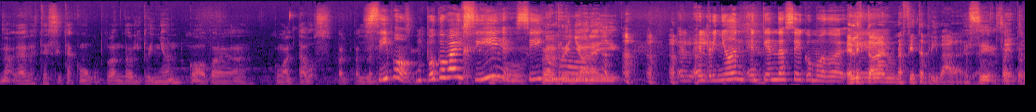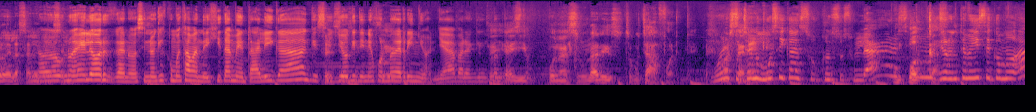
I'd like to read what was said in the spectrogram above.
No, la anestesista es como ocupando el riñón como para como altavoz para el parlante. Sí, po, un poco más, sí, como sí, Con el como- riñón ahí. El, el riñón, entiéndase como... do- Él eh, estaba en una fiesta privada, digamos, Sí, dentro de la sala No, no es el órgano, sino que es como esta bandejita metálica, que sé Sí, yo, sí, que tiene forma sí. de riñón, ¿ya? Para que Sí, ahí pone el celular y se escuchaba fuerte. Bueno, escuchando música en su- con su celular, Un así como, podcast. y de repente me dice como, ah,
